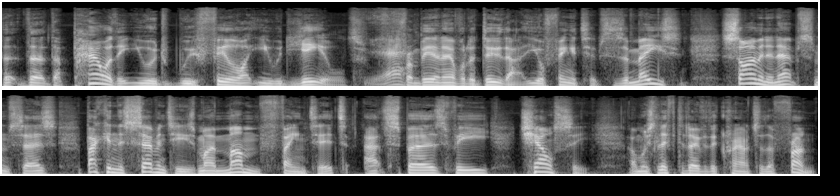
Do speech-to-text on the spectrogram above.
the, the the power that you would we feel like you would yield Yeah. from being able to do that at your fingertips is amazing. Simon in Epsom says, back in the seventies, my mum fainted at Spurs v Chelsea and was lifted over the crowd to the front.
